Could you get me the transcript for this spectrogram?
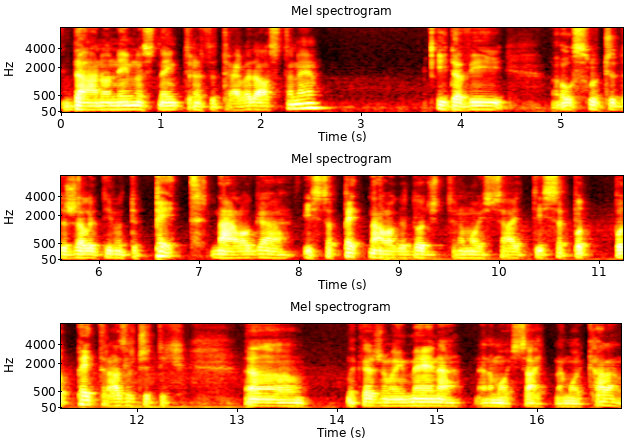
da anonimnost na internetu treba da ostane i da vi u slučaju da želite imate pet naloga i sa pet naloga dođete na moj sajt i sa pod, pod pet različitih uh, da kažemo imena ne na moj sajt, na moj kanal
